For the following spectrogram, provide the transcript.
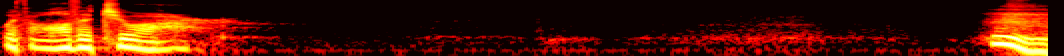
with all that you are. Hmm.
